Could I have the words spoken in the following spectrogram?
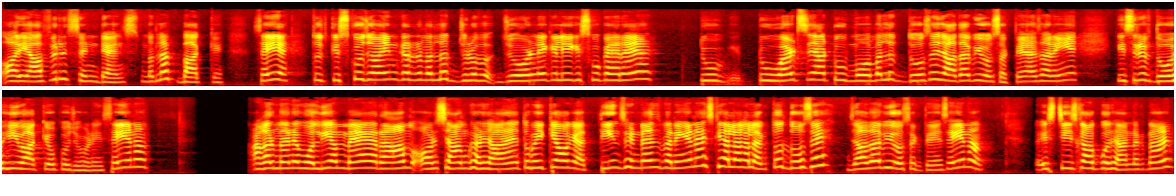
और या फिर सेंटेंस मतलब वाक्य। सही है? तो किसको ज्वाइन कर मतलब जुड़, जोड़ने के लिए किसको कह रहे हैं? टू टू वर्ड्स या टू मोर मतलब दो से ज़्यादा भी हो सकते हैं, ऐसा नहीं है कि सिर्फ़ दो ही वाक्यों को जोड़ें। सही है ना? अगर मैंने बोल दिया, मैं राम और श्याम घर जा रहे हैं तो भाई क्या हो गया? तीन सेंटेंस बनेंगे ना इसके अलग अलग तो दो से ज़्यादा भी हो सकते हैं। सही है ना? तो इस चीज़ का आपको ध्यान रखना है।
